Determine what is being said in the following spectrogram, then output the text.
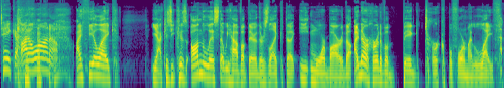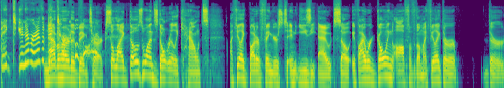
Take them. I don't want them. I feel like yeah, because because on the list that we have up there, there's like the eat more bar. The I never heard of a big Turk before in my life. A big. You never heard of the big Never Turk heard of a Big? Turk. So like those ones don't really count. I feel like Butterfingers to an easy out. So if I were going off of them, I feel like they're they're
